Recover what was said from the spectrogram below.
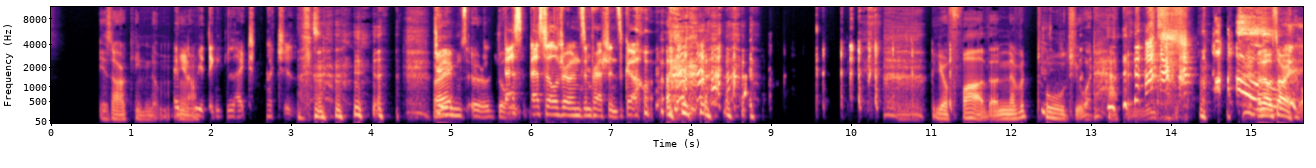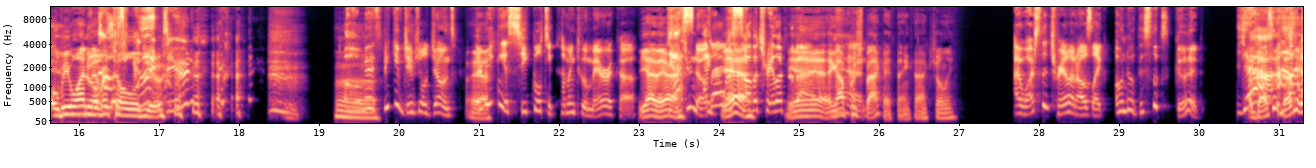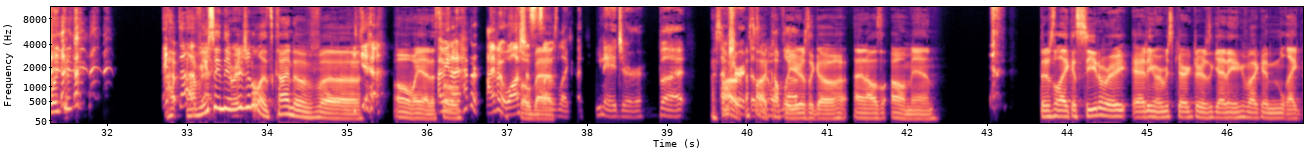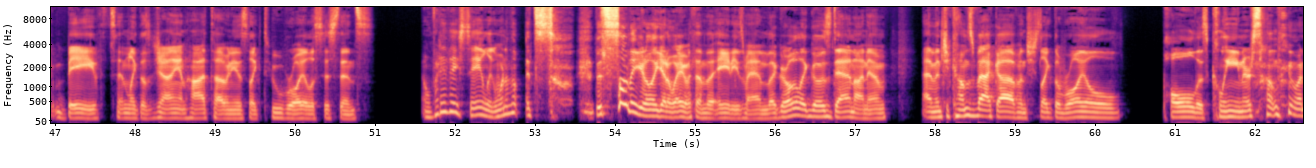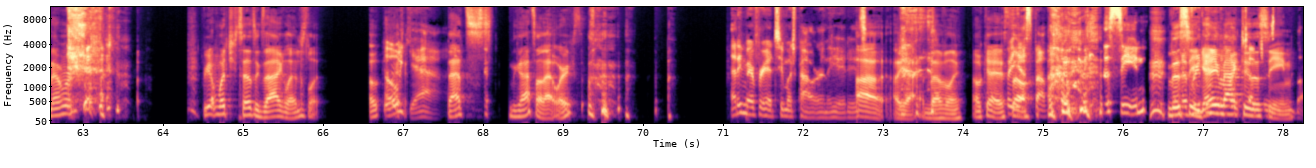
is our kingdom. You know, Everything light touches. right? James Earl Jones. Best best Earl Jones impressions go. Your father never told you what happened. Oh, no, sorry. Obi Wan never told good, you. Oh Uh, man, speaking of James Earl Jones, they're making a sequel to Coming to America. yeah, they are. Did you know I that? just Yeah. saw the trailer for yeah, that. yeah, yeah. It got pushed back, I think, actually. I watched the trailer and I was like, oh no, this looks good. Yeah. does it? Does it look good? It does, have you seen the original? It's kind of. Uh, yeah. Oh, yeah. That's I mean, I haven't I haven't watched so it since I was like a teenager, but I saw, I'm sure it, it I saw it a couple of up. years ago, and I was, like, oh man. There's like a scene where Eddie Murphy's character is getting fucking like bathed in like this giant hot tub, and he has like two royal assistants. And what do they say? Like one of them, it's this is something you only get away with in the '80s, man. The girl like goes down on him, and then she comes back up, and she's like, the royal pole is clean or something, whatever. Forget what she says exactly. I'm just like, oh, okay, oh yeah. that's that's how that works. Eddie Murphy had too much power in the 80s. Uh, oh yeah, definitely. Okay, but so yes, Bob. the scene. the scene. Getting the back to the scene.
